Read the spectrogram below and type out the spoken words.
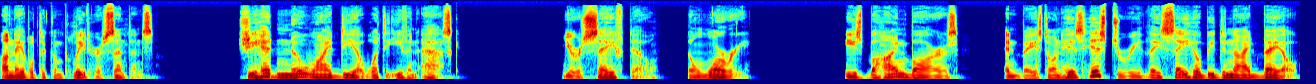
unable to complete her sentence. She had no idea what to even ask. You're safe, Dell. Don't worry. He's behind bars, and based on his history, they say he'll be denied bail.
